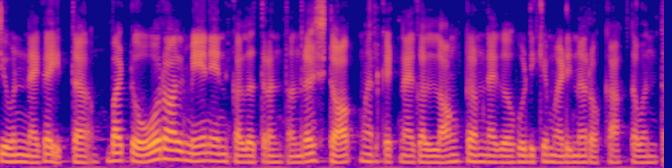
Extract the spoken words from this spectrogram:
ಜೀವನನಾಗ ಇತ್ತ. ಬಟ್ ಓವರ್ ಆಲ್ ಮೇನ್ ಏನು ಕಲಿತ್ರ ಅಂತಂದ್ರೆ ಸ್ಟಾಕ್ ಮಾರ್ಕೆಟ್ನಾಗ ಲಾಂಗ್ ಟರ್ಮ್ನಾಗ ಹೂಡಿಕೆ ಮಾಡಿನ ರೊಕ್ಕ ಆಗ್ತಾವಂತ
